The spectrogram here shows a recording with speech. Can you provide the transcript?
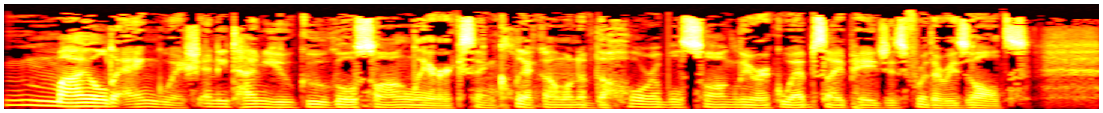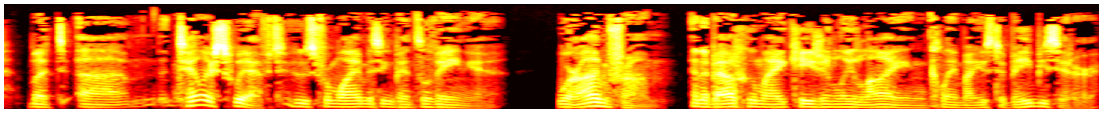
mild anguish anytime you Google song lyrics and click on one of the horrible song lyric website pages for the results. But um, Taylor Swift, who's from Wyomissing, Pennsylvania, where I'm from, and about whom I occasionally lie and claim I used to babysit her,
